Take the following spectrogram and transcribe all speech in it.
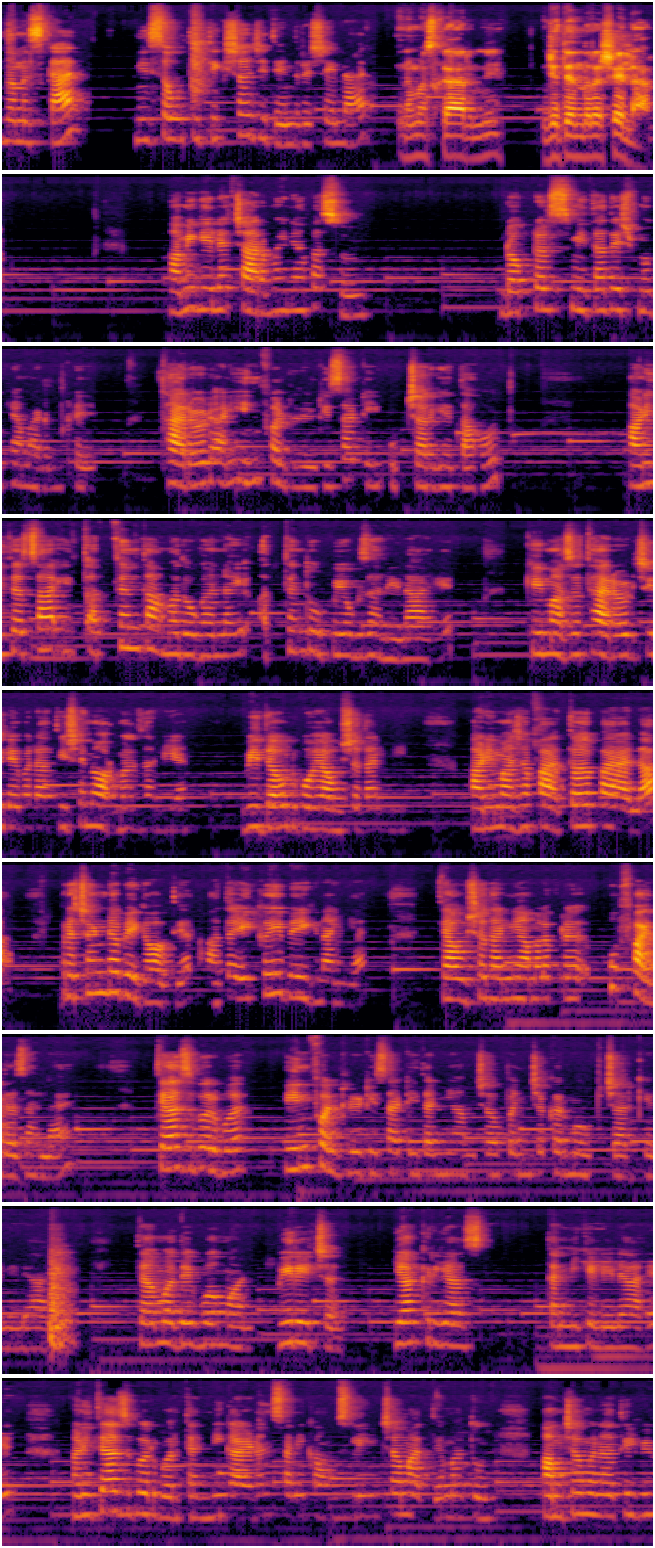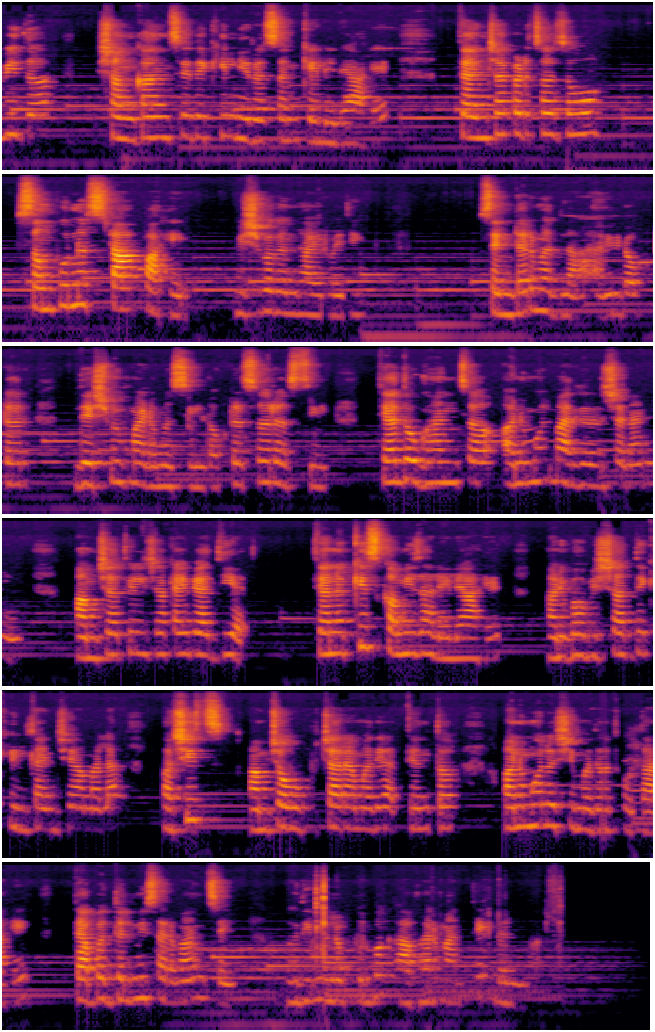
नमस्कार मी सौ तितिक्षा जितेंद्र शेलार. नमस्कार मी जितेंद्र शेलार. आम्ही गेल्या चार महिन्यापासून डॉक्टर स्मिता देशमुख या मॅडमकडे थायरॉइड आणि इन्फर्टिलिटीसाठी उपचार घेत आहोत. आणि त्याचा इत- अत्यंत आम्हा दोघांनाही अत्यंत उपयोग झालेला आहे की माझं थायरॉइडची लेवल अतिशय नॉर्मल झाली आहे विदाऊट गोळ्या औषधांनी. आणि माझ्या पा तळपायाला प्रचंड भेगा होत्या आता एकही भेग नाही आहे त्या औषधांनी आम्हाला प्र खूप फायदा झाला आहे त्याचबरोबर इनफर्टिलिटीसाठी त्यांनी आमच्या पंचकर्म उपचार केलेले आहेत. त्यामध्ये वमन विरेचन या क्रिया त्यांनी केलेल्या आहेत. आणि त्याचबरोबर त्यांनी गायडन्स आणि काउन्सिलिंगच्या माध्यमातून आमच्या मनातील विविध शंकांचे देखील निरसन केलेले आहे. त्यांच्याकडचा जो संपूर्ण स्टाफ आहे विश्वगंधा आयुर्वेदिक सेंटरमधला आणि डॉक्टर देशमुख मॅडम असतील डॉक्टर सर असतील त्या दोघांचं अनमोल मार्गदर्शनाने आमच्यातील ज्या काही व्याधी आहेत त्या नक्कीच कमी झालेल्या आहेत आणि भविष्यात देखील त्यांची आम्हाला अशीच आमच्या उपचारामध्ये अत्यंत अनमोल अशी मदत होत आहे. त्याबद्दल मी सर्वांचे अगदी मनपूर्वक आभार मानते. धन्यवाद.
